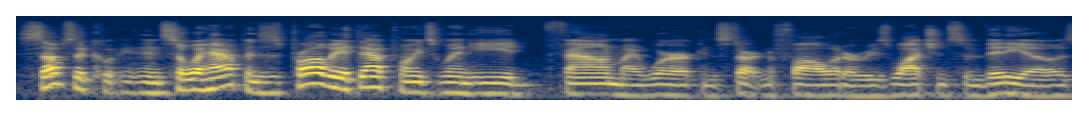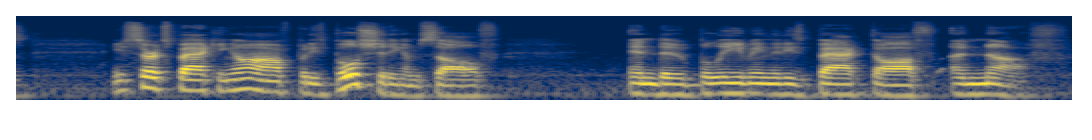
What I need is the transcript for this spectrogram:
Subsequent, and so what happens is probably at that point when he had found my work and starting to follow it, or he's watching some videos. He starts backing off, but he's bullshitting himself into believing that he's backed off enough,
